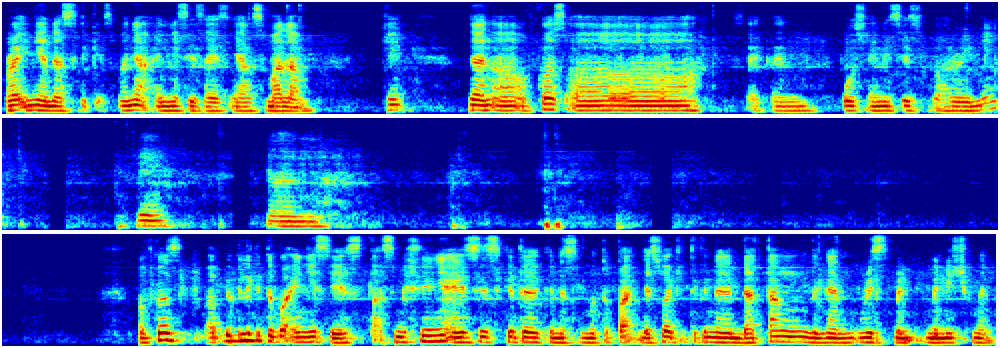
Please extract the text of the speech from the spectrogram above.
Right, ini ada sedikit sebanyak analisis saya yang semalam. Okay. Dan uh, of course, uh, saya akan post analisis untuk hari ini. Okay. Dan Of course, apabila kita buat analisis, tak semestinya analisis kita kena semua tepat. That's why kita kena datang dengan risk management.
